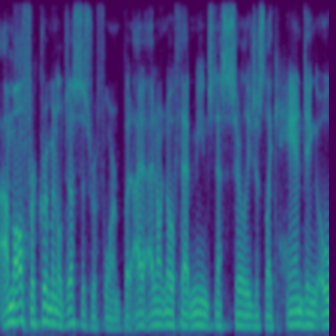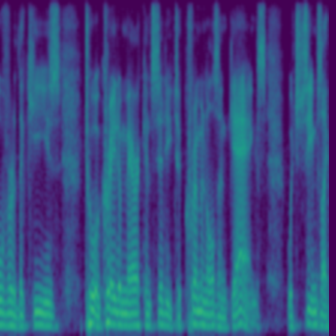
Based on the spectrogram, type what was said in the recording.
I'm all for criminal justice reform, but I, I don't know if that means necessarily just like handing over the keys to a great American city to criminals and gangs, which seems like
